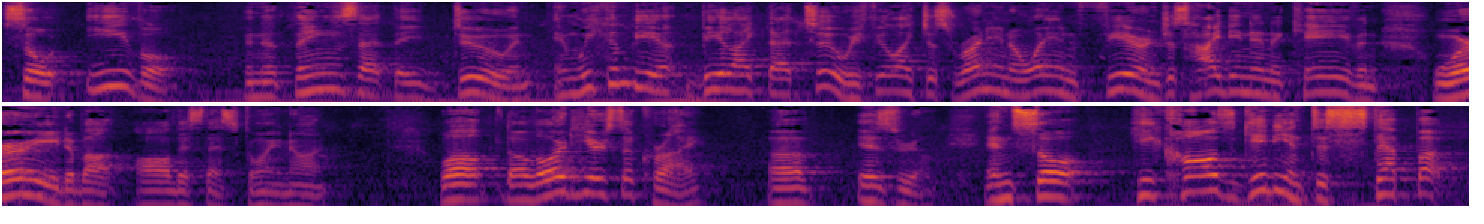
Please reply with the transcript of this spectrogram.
so evil in the things that they do. And, and we can be, be like that too. We feel like just running away in fear and just hiding in a cave and worried about all this that's going on. Well, the Lord hears the cry of Israel. And so he calls Gideon to step up.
